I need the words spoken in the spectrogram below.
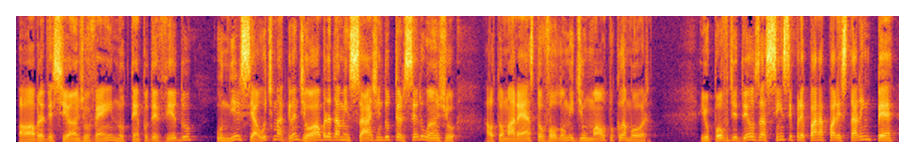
A obra deste anjo vem, no tempo devido, unir-se à última grande obra da mensagem do terceiro anjo, ao tomar esta o volume de um alto clamor. E o povo de Deus assim se prepara para estar em pé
